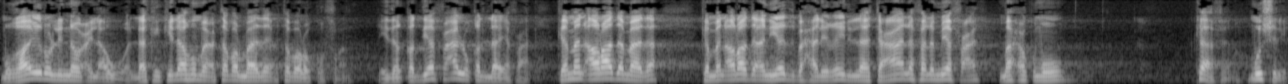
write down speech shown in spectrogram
مغاير للنوع الأول. لكن كلاهما يعتبر ماذا؟ يعتبر كفرا. اذا قد يفعل وقد لا يفعل. كمن أراد ماذا؟ كمن أراد أن يذبح لغير الله تعالى فلم يفعل ما حكمه؟ كافر مشرك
